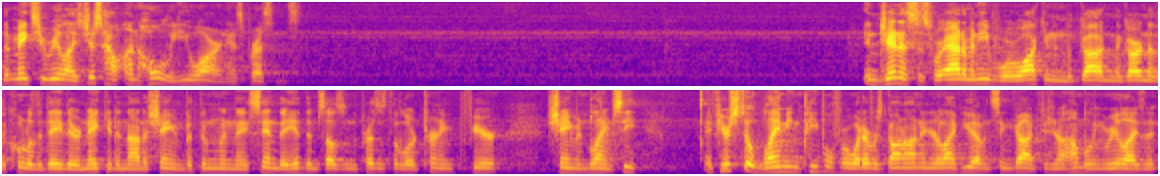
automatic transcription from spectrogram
that makes you realize just how unholy you are in His presence. In Genesis, where Adam and Eve were walking with God in the garden of the cool of the day, they were naked and not ashamed. But then when they sinned, they hid themselves in the presence of the Lord, turning fear, shame, and blame. See, if you're still blaming people for whatever's gone on in your life, you haven't seen God because you're not humbling. Realize that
